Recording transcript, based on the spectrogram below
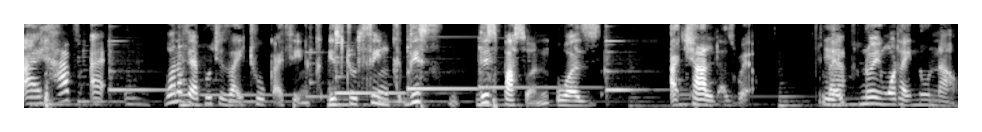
i have I, one of the approaches i took i think is to think this this person was a child as well yeah. like knowing what i know now.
